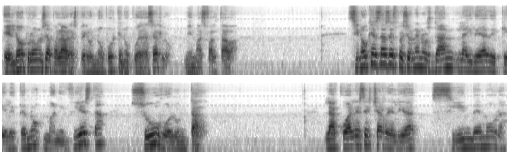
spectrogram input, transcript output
él no pronuncia palabras, pero no porque no pueda hacerlo, ni más faltaba. Sino que estas expresiones nos dan la idea de que el Eterno manifiesta su voluntad, la cual es hecha realidad sin demora.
